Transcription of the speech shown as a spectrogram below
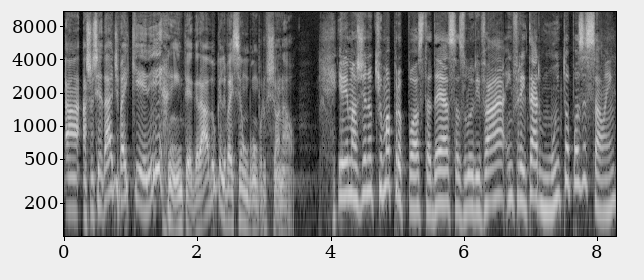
A, a sociedade vai querer reintegrá-lo, que ele vai ser um bom profissional. Eu imagino que uma proposta dessas, Luri, vai enfrentar muita oposição, hein?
